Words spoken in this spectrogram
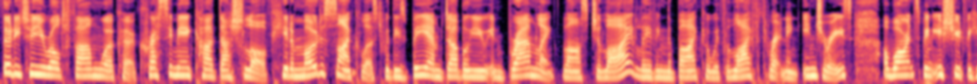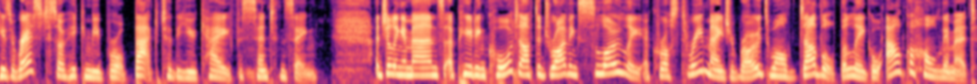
32 year old farm worker Krasimir Kardashlov hit a motorcyclist with his BMW in Bramling last July, leaving the biker with life threatening injuries. A warrant's been issued for his arrest so he can be brought back to the UK for sentencing. A Gillingham man's appeared in court after driving slowly across three major roads while double the legal alcohol limit.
